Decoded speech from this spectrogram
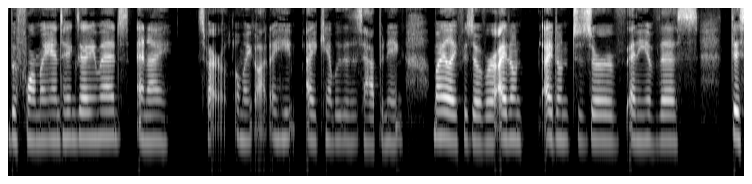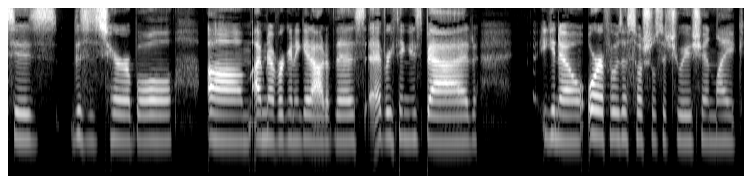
before my anti-anxiety meds and I spiraled. Oh my god, I hate I can't believe this is happening. My life is over. I don't I don't deserve any of this. This is this is terrible. Um I'm never going to get out of this. Everything is bad. You know, or if it was a social situation like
